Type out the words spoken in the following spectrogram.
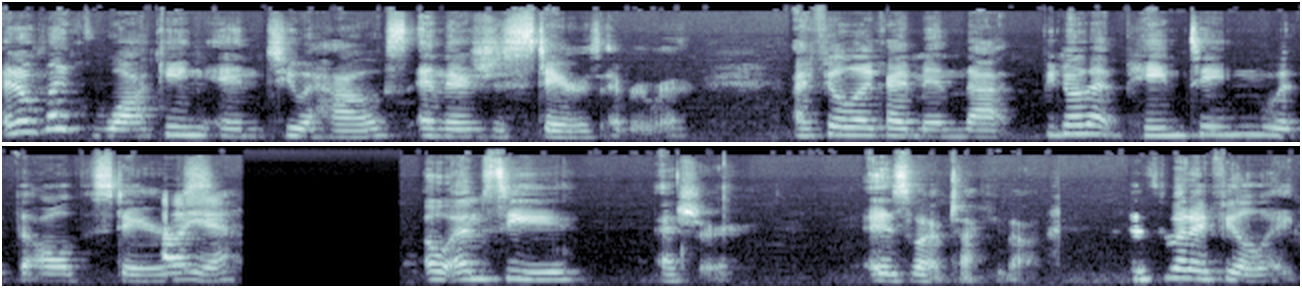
I don't like walking into a house and there's just stairs everywhere. I feel like I'm in that. You know that painting with the, all the stairs. oh yeah. Oh, MC Escher is what I'm talking about. That's what I feel like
